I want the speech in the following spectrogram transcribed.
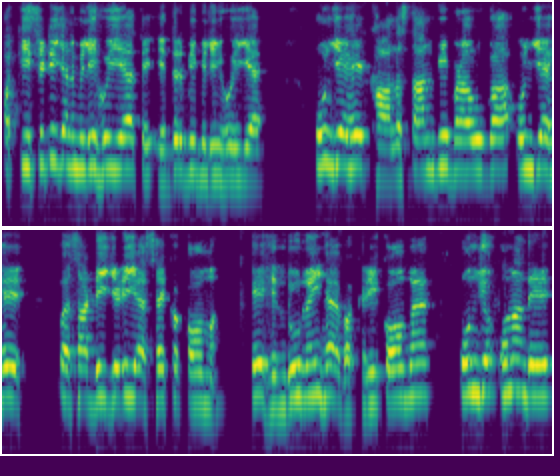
ਪੱਕੀ ਸਿਟੀਜ਼ਨ ਮਿਲੀ ਹੋਈ ਹੈ ਤੇ ਇੱਧਰ ਵੀ ਮਿਲੀ ਹੋਈ ਹੈ। ਉਂਝ ਇਹ ਖਾਲਿਸਤਾਨ ਵੀ ਬਣਾਊਗਾ ਉਂਝ ਇਹ ਸਾਡੀ ਜਿਹੜੀ ਹੈ ਸਿੱਖ ਕੌਮ ਇਹ ਹਿੰਦੂ ਨਹੀਂ ਹੈ ਵੱਖਰੀ ਕੌਮ ਹੈ। ਉਂਝ ਉਹਨਾਂ ਦੇ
